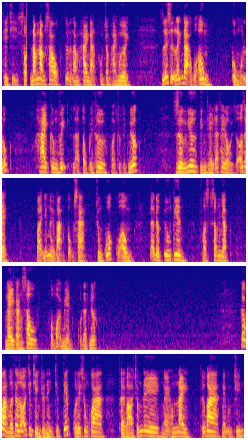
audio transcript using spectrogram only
thì chỉ sau 5 năm sau, tức là năm 2020, dưới sự lãnh đạo của ông cùng một lúc hai cương vị là Tổng Bí thư và Chủ tịch nước, dường như tình thế đã thay đổi rõ rệt và những người bạn cộng sản Trung Quốc của ông đã được ưu tiên và xâm nhập ngày càng sâu vào mọi miền của đất nước. Các bạn vừa theo dõi chương trình truyền hình trực tiếp của Lê Trung Khoa, Thời báo.de ngày hôm nay thứ ba ngày 9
